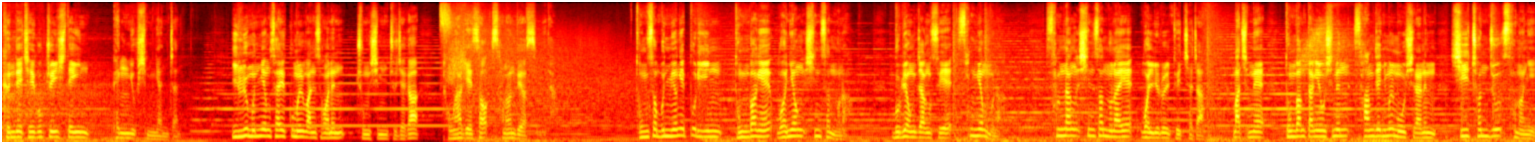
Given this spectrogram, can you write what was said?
근대 제국주의 시대인 160년 전 인류 문명사의 꿈을 완성하는 중심 주제가 동학에서 선언되었습니다. 동서 문명의 뿌리인 동방의 원형 신선 문화, 무병장수의 생명 문화, 삼랑 신선 문화의 원류를 되찾아 마침내 동방 땅에 오시는 상제님을 모시라는 시천주 선언이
